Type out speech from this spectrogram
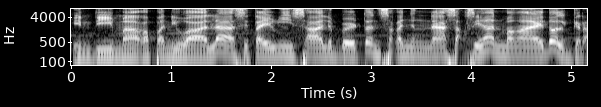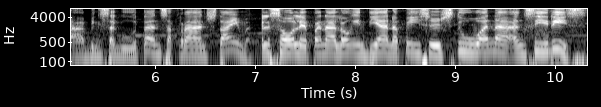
Hindi makapaniwala si Tyrese Halliburton sa kanyang nasaksihan mga idol. Grabing sagutan sa crunch time. El Sole panalo ang Indiana Pacers 2-1 na ang series.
